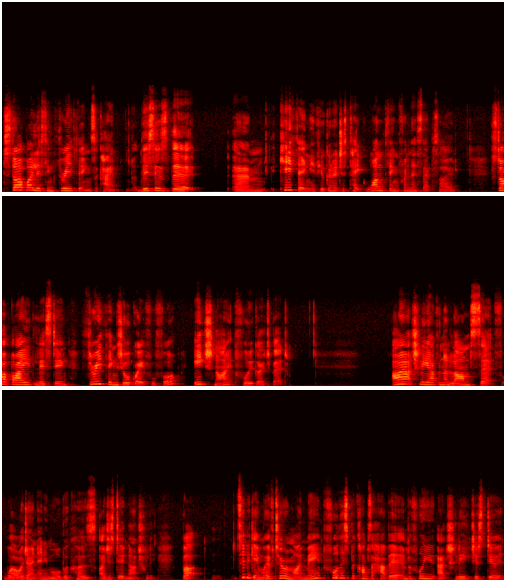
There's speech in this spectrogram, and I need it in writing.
Start by listing three things. Okay, this is the um, key thing. If you're gonna just take one thing from this episode, start by listing three things you're grateful for each night before you go to bed. I actually have an alarm set. For, well, I don't anymore because I just do it naturally. But to begin with, to remind me before this becomes a habit and before you actually just do it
